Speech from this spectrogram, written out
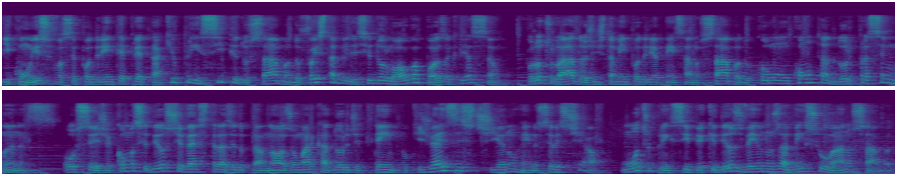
E com isso você poderia interpretar que o princípio do sábado foi estabelecido logo após a criação. Por outro lado, a gente também poderia pensar no sábado como um contador para semanas. Ou seja, como se Deus tivesse trazido para nós um marcador de tempo que já existia no reino celestial. Um outro princípio é que Deus veio nos abençoar no sábado.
